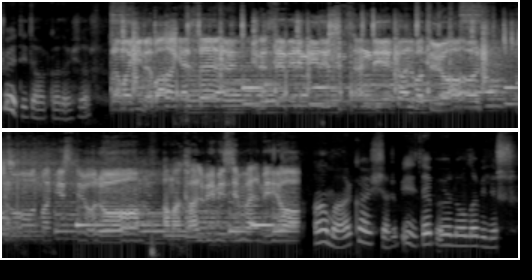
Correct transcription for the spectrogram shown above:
Şu editi arkadaşlar. Ama yine bana gelsen Yine severim bilirsin sen diye kalp atıyor Unutmak istiyorum Ama kalbim izin vermiyor Ama arkadaşlar bizde böyle olabilir.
